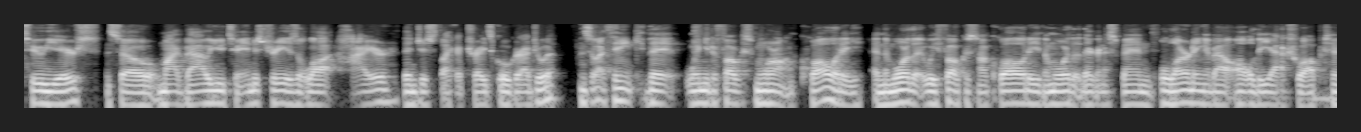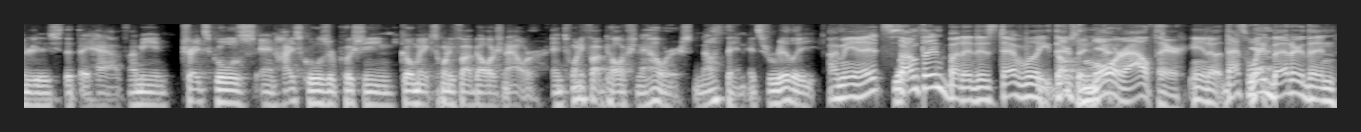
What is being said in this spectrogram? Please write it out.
2 years. And so my value to industry is a lot higher than just like a trade school graduate. And so I think that we need to focus more on quality. And the more that we focus on quality, the more that they're going to spend learning about all the actual opportunities that they have. I mean, trade schools and high schools are pushing go make $25 an hour. And $25 an hour is nothing. It's really I mean, it's what, something, but it is definitely there's more yeah. out there. You know, that's way yeah. better than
